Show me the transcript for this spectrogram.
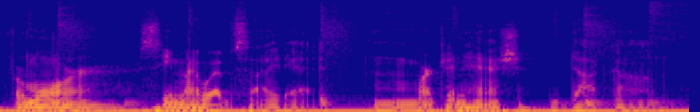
For more, see my website at martinhash.com.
